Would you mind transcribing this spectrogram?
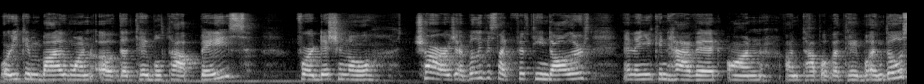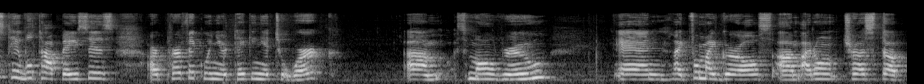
or you can buy one of the tabletop base for additional charge i believe it's like 15 dollars and then you can have it on on top of a table. And those tabletop bases are perfect when you're taking it to work um, small room. And like for my girls um, I don't trust the,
